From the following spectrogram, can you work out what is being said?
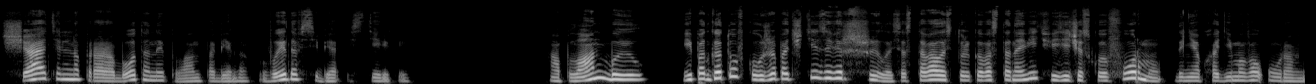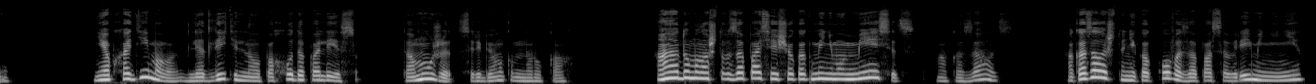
тщательно проработанный план побега, выдав себя истерикой. А план был, и подготовка уже почти завершилась, оставалось только восстановить физическую форму до необходимого уровня. Необходимого для длительного похода по лесу, тому же с ребенком на руках. Она думала, что в запасе еще как минимум месяц, а оказалось... Оказалось, что никакого запаса времени нет,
